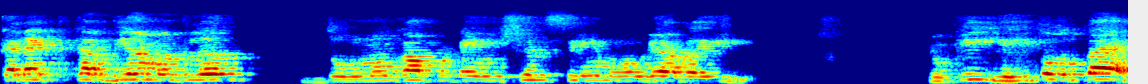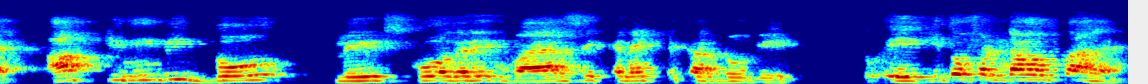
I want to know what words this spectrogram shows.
कनेक्ट कर दिया मतलब दोनों का पोटेंशियल सेम हो गया भाई। क्योंकि यही तो होता है। आप किन्हीं भी दो प्लेट्स को अगर एक वायर से कनेक्ट कर दोगे तो एक ही तो फंडा होता है।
